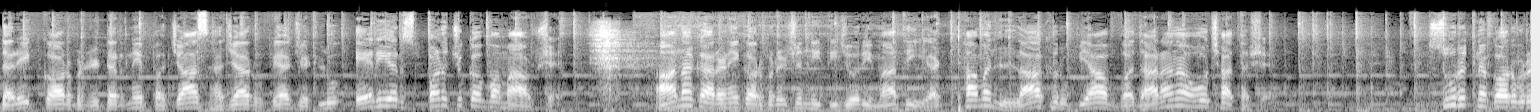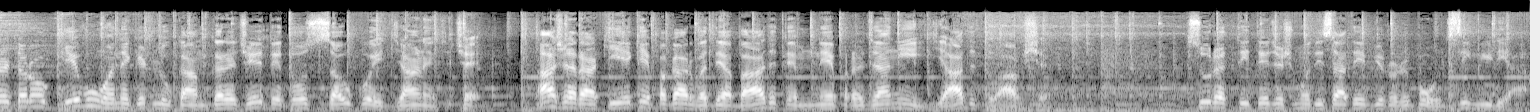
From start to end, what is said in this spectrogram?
દરેક કોર્પોરેટરને પચાસ હજાર રૂપિયા જેટલું એરિયર્સ પણ ચૂકવવામાં આવશે. આના કારણે કોર્પોરેશનની તિજોરીમાંથી અઠ્ઠાવન લાખ રૂપિયા વધારાના ઓછા થશે. સુરતના કોર્પોરેટરો કેવું અને કેટલું કામ કરે છે તે તો સૌ કોઈ જાણે જ છે. આશા રાખીએ કે પગાર વધ્યા બાદ તેમને પ્રજાની યાદ તો આવશે. સુરતથી તેજસ મોદી સાથે બ્યુરો રિપોર્ટ, ઝી મીડિયા.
